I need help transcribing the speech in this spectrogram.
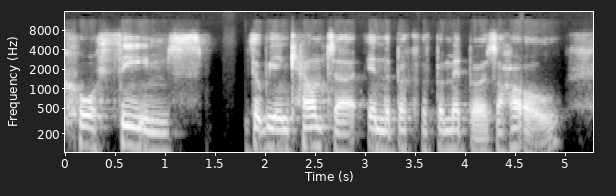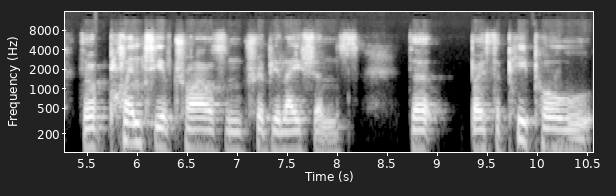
core themes that we encounter in the book of Bamidbar as a whole, there are plenty of trials and tribulations that both the people,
